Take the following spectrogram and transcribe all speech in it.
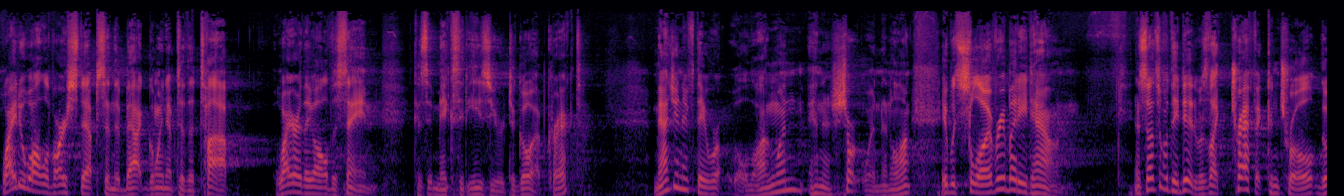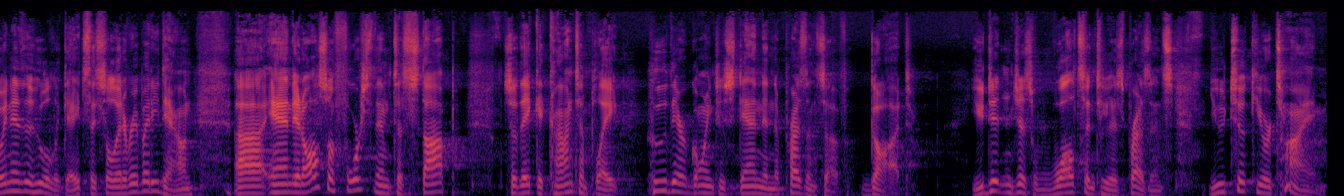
Why do all of our steps in the back going up to the top, why are they all the same? Because it makes it easier to go up, correct? Imagine if they were a long one and a short one and a long, it would slow everybody down. And so that's what they did. It was like traffic control going into the Hulda gates. They slowed everybody down. Uh, and it also forced them to stop so they could contemplate who they're going to stand in the presence of God. You didn't just waltz into his presence, you took your time.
